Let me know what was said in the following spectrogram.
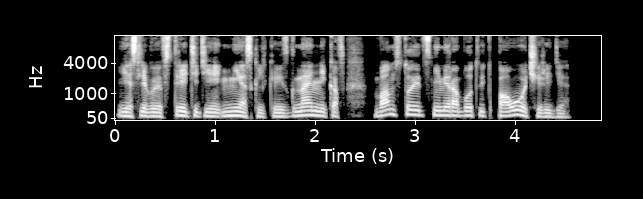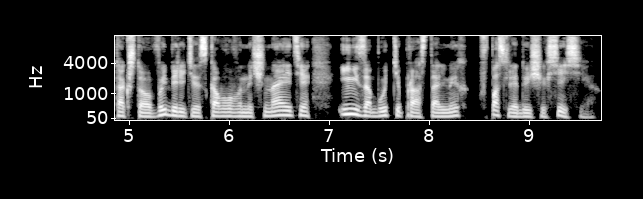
Если вы встретите несколько изгнанников, вам стоит с ними работать по очереди, так что выберите, с кого вы начинаете, и не забудьте про остальных в последующих сессиях.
